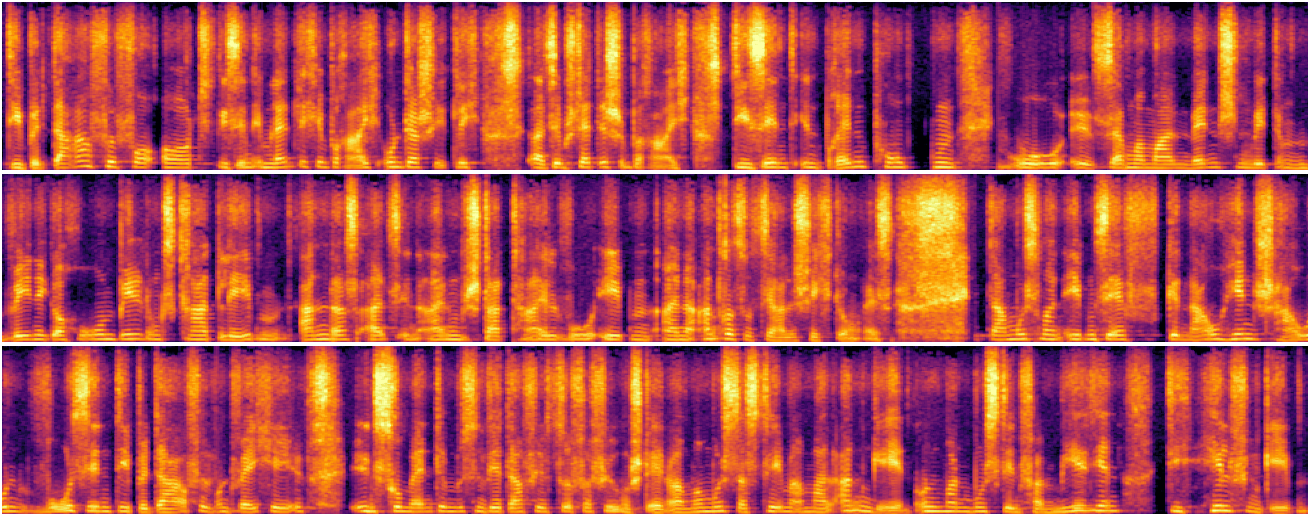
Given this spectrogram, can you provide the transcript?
Die Bedarfe vor Ort, die sind im ländlichen Bereich unterschiedlich als im städtischen Bereich. Die sind in Brennpunkten Punkten, wo, äh, sagen wir mal, Menschen mit einem weniger hohen Bildungsgrad leben, anders als in einem Stadtteil, wo eben eine andere soziale Schichtung ist. Da muss man eben sehr genau hinschauen, wo sind die Bedarfe und welche Instrumente müssen wir dafür zur Verfügung stellen. Aber man muss das Thema mal angehen und man muss den Familien die Hilfen geben.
